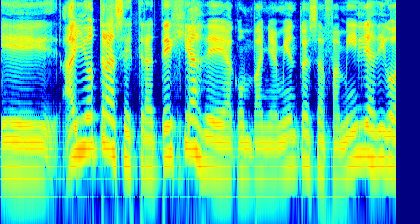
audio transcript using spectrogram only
eh, ¿Hay otras estrategias de acompañamiento a esas familias? Digo,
